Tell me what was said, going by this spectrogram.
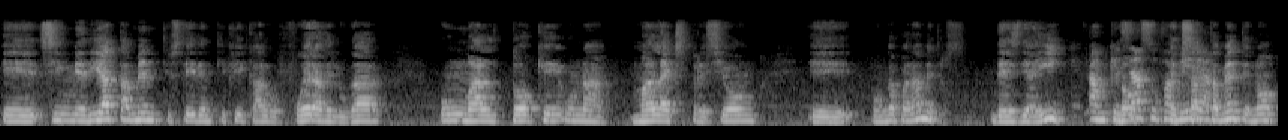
Eh, si inmediatamente usted identifica algo fuera de lugar, un mal toque, una mala expresión, eh, ponga parámetros. Desde ahí. Aunque sea su familia. Exactamente, no,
